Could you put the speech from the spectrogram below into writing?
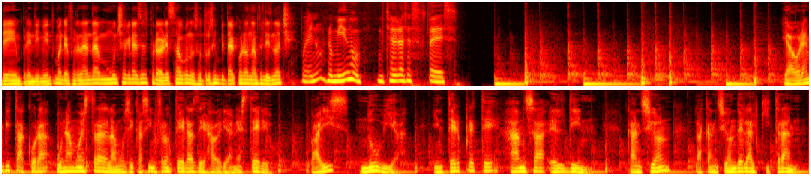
de Emprendimiento. María Fernanda, muchas gracias por haber estado con nosotros en Pitácora. Una feliz noche. Bueno, lo mismo. Muchas gracias a ustedes. Y ahora en Bitácora, una muestra de la música sin fronteras de Javeriana Estéreo. País, Nubia. Intérprete, Hamza El Din. Canción, La canción del alquitrán.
